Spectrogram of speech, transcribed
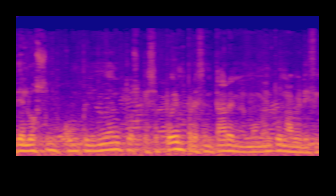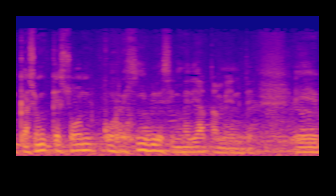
de los incumplimientos que se pueden presentar en el momento de una verificación que son corregibles inmediatamente. Eh,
